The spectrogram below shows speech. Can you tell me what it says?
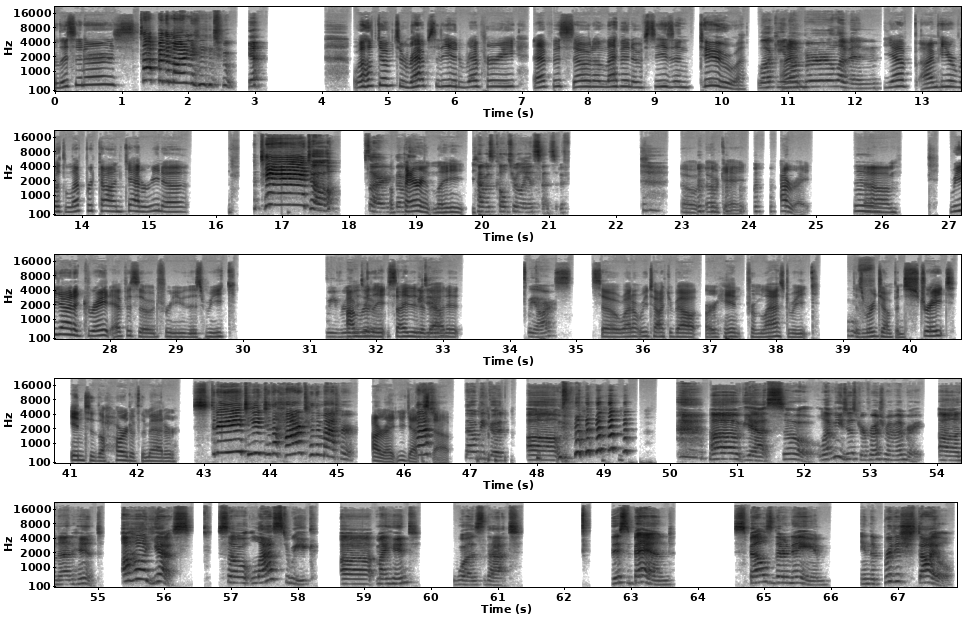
listeners. Top of the morning to yeah. Welcome to Rhapsody and Reverie, episode 11 of season 2. Lucky I'm- number eleven. Yep, I'm here with Leprechaun Katarina, Potato. Sorry, that was, apparently. that was culturally insensitive. Oh, okay. All right. Mm. Um, we got a great episode for you this week. we really I'm do. really excited We do? about it. We are. So, why don't we talk about our hint from last week? Because we're jumping straight into the heart of the matter. straight into the heart of the matter. All right, you gotta What? stop. That would be good. Um. um. Yeah. So let me just refresh my memory on that hint. Uh huh. Yes. So last week, uh, my hint was that this band spells their name in the British style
